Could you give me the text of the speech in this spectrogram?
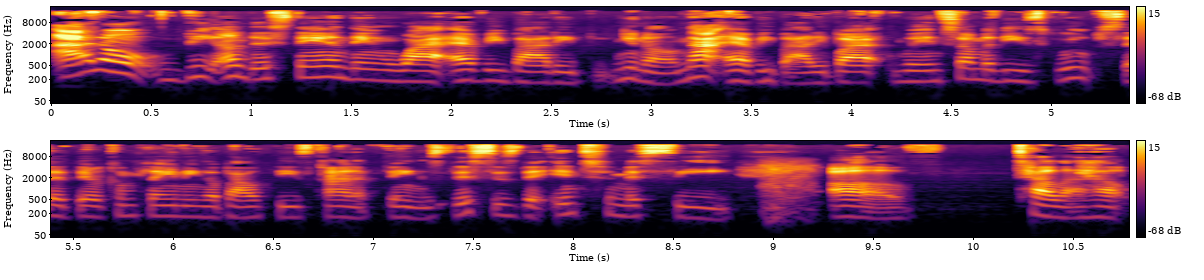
I don't be understanding why everybody, you know, not everybody, but when some of these groups that they're complaining about these kind of things, this is the intimacy of telehealth.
